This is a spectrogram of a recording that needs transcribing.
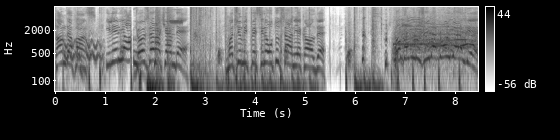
Tam defans. İleriye gözler hakemde. Maçın bitmesine 30 saniye kaldı. Kafa vuruşuyla gol geldi.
